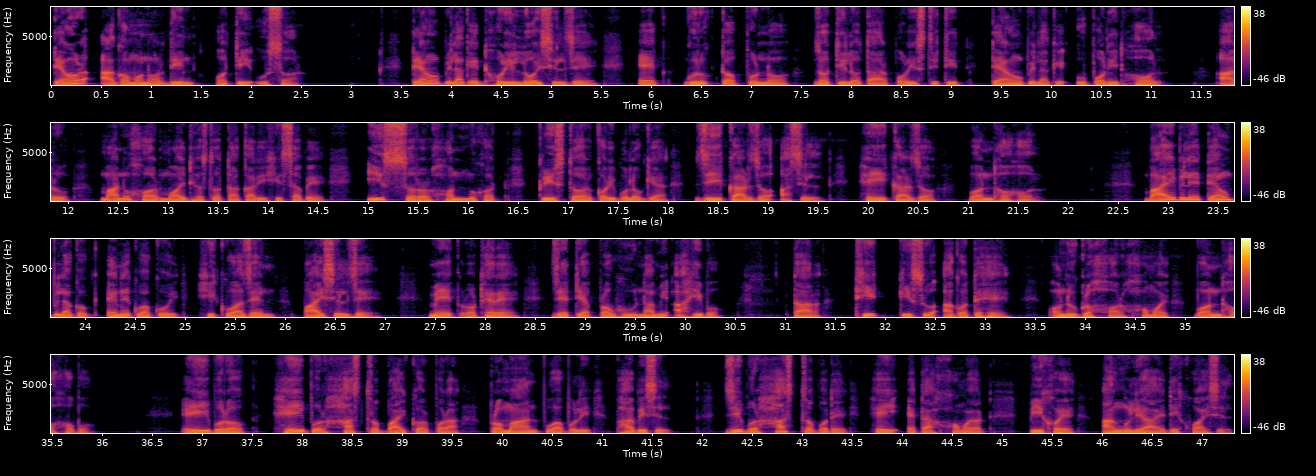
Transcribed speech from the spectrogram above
তেওঁৰ আগমনৰ দিন অতি ওচৰ। তেওঁবিলাকে ধৰি লৈছিল যে এক গুৰুত্বপূৰ্ণ জটিলতাৰ পৰিস্থিতিত তেওঁবিলাকে উপনীত হ'ল। আৰু মানুহৰ মধ্যস্থতাকাৰী হিচাপে ঈশ্বৰৰ সন্মুখত কৃষ্টৰ কৰিবলগীয়া যি কাৰ্য আছিল সেই কাৰ্য বন্ধ হ'ল। বাইবেলে তেওঁবিলাকক এনেকুৱাকৈ শিকোৱা যেন পাইছিল যে মেঘ ৰথেৰে যেতিয়া প্ৰভু নামি আহিব তাৰ ঠিক কিছু আগতেহে অনুগ্ৰহৰ সময় বন্ধ হ'ব। এইবোৰক সেইবোৰ শাস্ত্ৰ বাক্যৰ পৰা প্ৰমাণ পোৱা বুলি ভাবিছিল। যিবোৰ শাস্ত্ৰপদে সেই এটা সময়ত বিষয়ে আঙুলিয়াই দেখুৱাইছিল।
